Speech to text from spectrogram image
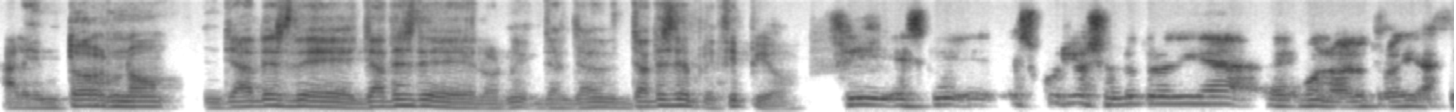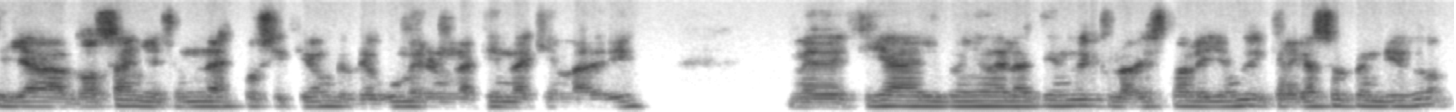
al entorno ya desde, ya desde, ya, desde el principio. Sí, es que es curioso. El otro día, eh, bueno, el otro día, hace ya dos años, en una exposición de Gumer en una tienda aquí en Madrid, me decía el dueño de la tienda que lo había estado leyendo y que le había sorprendido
